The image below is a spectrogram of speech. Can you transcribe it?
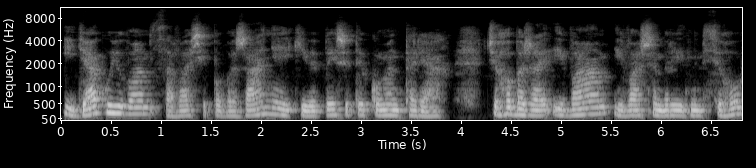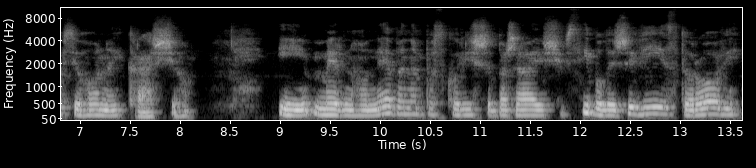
І дякую вам за ваші побажання, які ви пишете в коментарях. Чого бажаю і вам, і вашим рідним всього-всього найкращого. І мирного неба нам поскоріше бажаю, щоб всі були живі, здорові.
